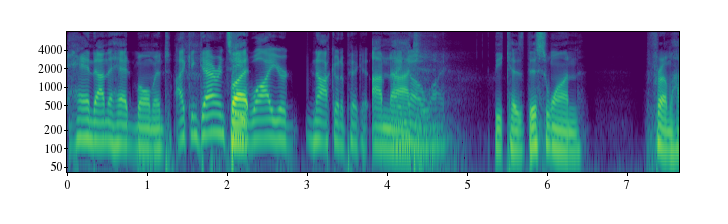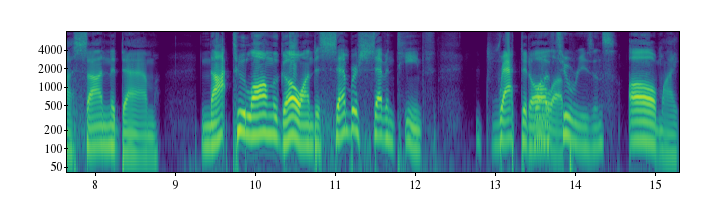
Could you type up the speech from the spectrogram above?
hand on the head moment I can guarantee But- why you're not going to pick it. I'm not. I know why. because this one from Hassan N'Dam not too long ago on December 17th wrapped it all One of up. two reasons. Oh my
